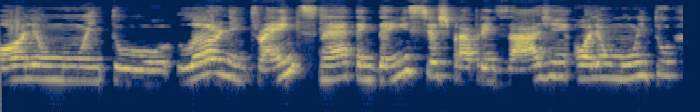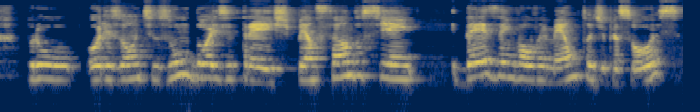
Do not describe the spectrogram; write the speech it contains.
olham muito learning trends, né, tendências para aprendizagem, olham muito para o horizontes 1, 2 e 3, pensando-se em desenvolvimento de pessoas,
